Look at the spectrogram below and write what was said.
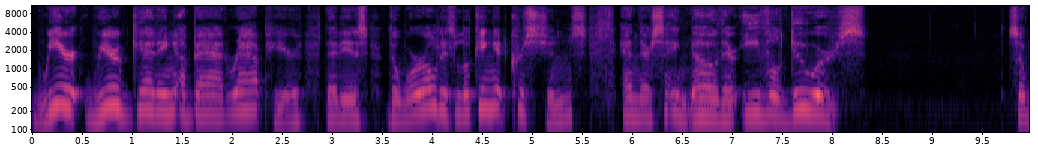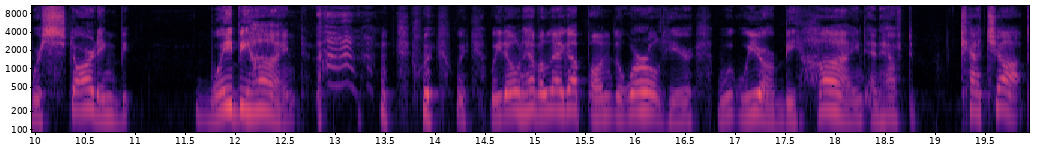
we're we're getting a bad rap here that is the world is looking at Christians and they're saying no they're evildoers so we're starting way behind. we, we, we don't have a leg up on the world here. We, we are behind and have to catch up.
